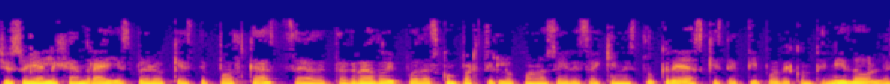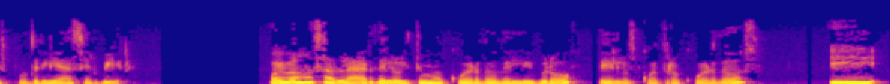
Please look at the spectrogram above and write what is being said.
Yo soy Alejandra y espero que este podcast sea de tu agrado y puedas compartirlo con los seres a quienes tú creas que este tipo de contenido les podría servir. Hoy vamos a hablar del último acuerdo del libro de los cuatro acuerdos y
